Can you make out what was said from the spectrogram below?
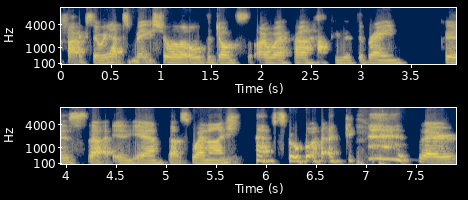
factor. We had to make sure that all the dogs I work are happy with the rain because that, yeah, that's when I have to work. so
